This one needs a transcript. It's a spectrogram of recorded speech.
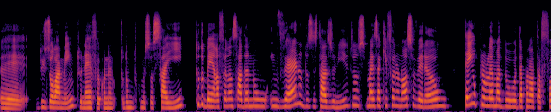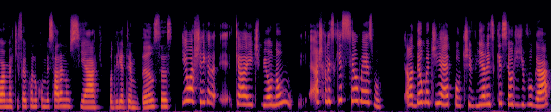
é, do isolamento, né? Foi quando todo mundo começou a sair. Tudo bem, ela foi lançada no inverno dos Estados Unidos, mas aqui foi no nosso verão. Tem o problema do, da plataforma, que foi quando começaram a anunciar que poderia ter mudanças. E eu achei que, a- que a HBO não. Acho que ela esqueceu mesmo. Ela deu uma de Apple TV e ela esqueceu de divulgar.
